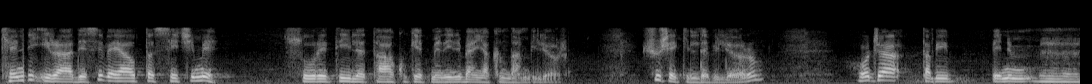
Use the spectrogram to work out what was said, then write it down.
kendi iradesi veyahut da seçimi suretiyle tahakkuk etmediğini ben yakından biliyorum. Şu şekilde biliyorum. Hoca tabii benim e,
